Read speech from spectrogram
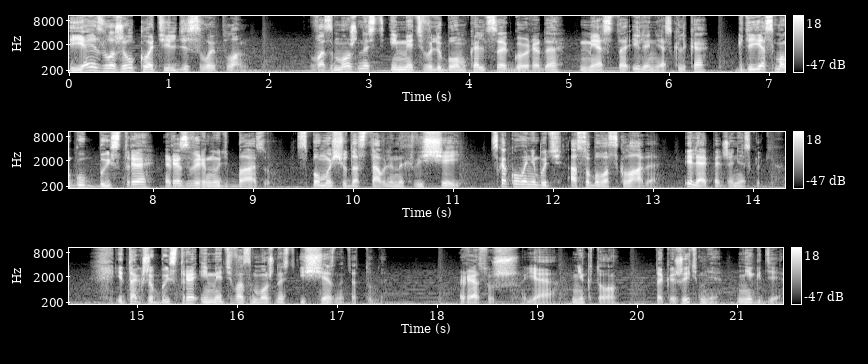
Я изложил Клотильде свой план. Возможность иметь в любом кольце города место или несколько, где я смогу быстро развернуть базу с помощью доставленных вещей с какого-нибудь особого склада или опять же нескольких. И также быстро иметь возможность исчезнуть оттуда. Раз уж я никто, так и жить мне нигде.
